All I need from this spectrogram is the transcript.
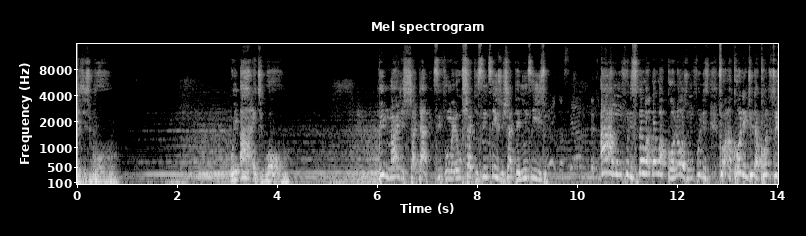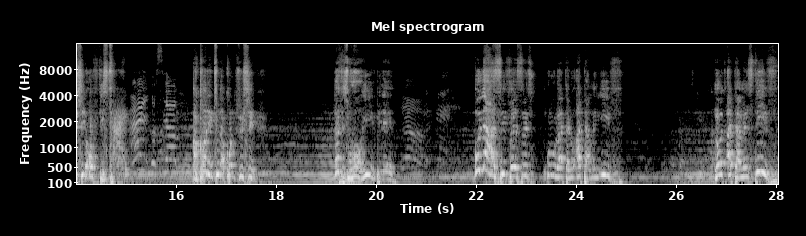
this is war. We are at war. Kwimanje shada sivumele ukushadisa insizwe ishadeni insizwe ah umfundisi bekwagoloza umfundisi so according to the constitution of this time according to the constitution that is war yimpi leyo ulazi ivesi lithi unkulunkulu wadala u-adam and eve. Not Adam and Steve.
